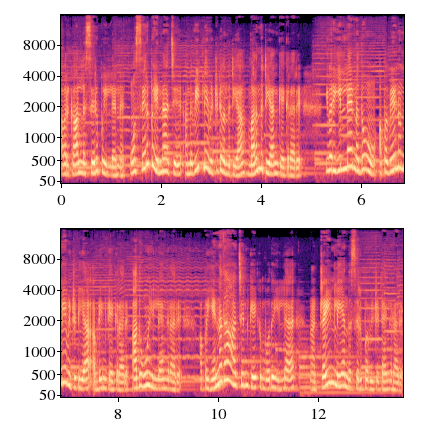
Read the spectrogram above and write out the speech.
அவர் காலில் செருப்பு இல்லைன்னு. உன் செருப்பு என்னாச்சு? அந்த வீட்டிலே விட்டுட்டு வந்துட்டியா? மறந்துட்டியான்னு கேட்குறாரு இவர் இல்லைன்னதும் அப்போ வேணும்னே விட்டுட்டியா? அப்படின்னு கேட்குறாரு அதுவும் இல்லைங்கிறாரு. அப்போ என்னதான் ஆச்சுன்னு கேட்கும்போது இல்லை நான் ட்ரெயின்லேயே அந்த செருப்பை விட்டுட்டேங்கிறாரு.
